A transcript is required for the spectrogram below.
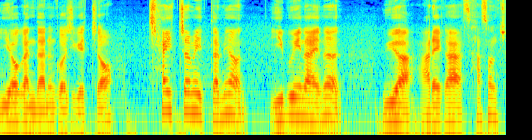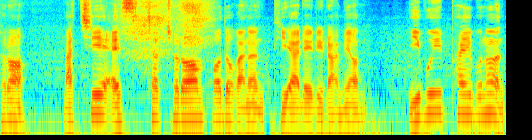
이어간다는 것이겠죠. 차이점이 있다면 EV9은 위와 아래가 사선처럼 마치 S자처럼 뻗어가는 DRL이라면 EV5는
